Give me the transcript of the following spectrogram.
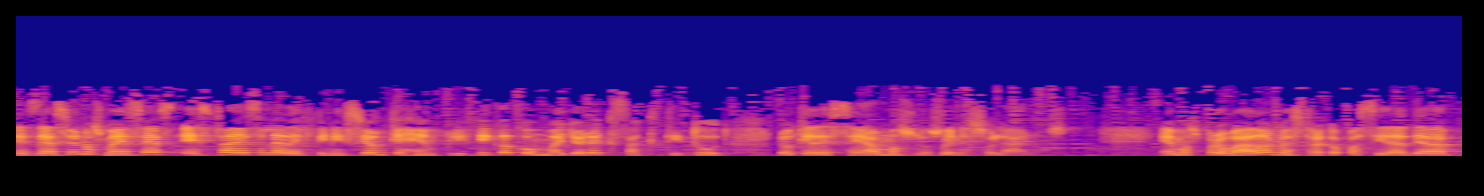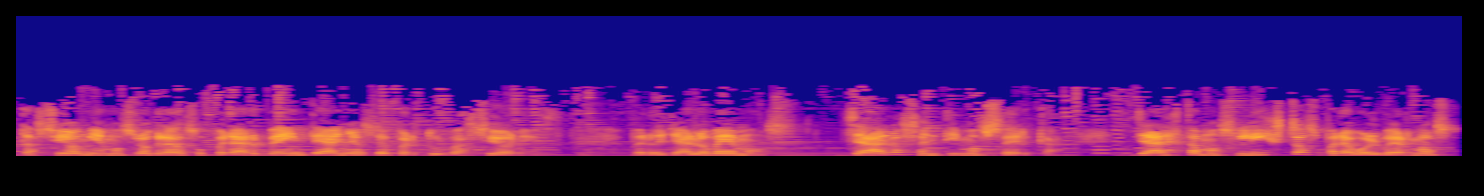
Desde hace unos meses, esta es la definición que ejemplifica con mayor exactitud lo que deseamos los venezolanos. Hemos probado nuestra capacidad de adaptación y hemos logrado superar 20 años de perturbaciones, pero ya lo vemos, ya lo sentimos cerca ya estamos listos para volvernos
